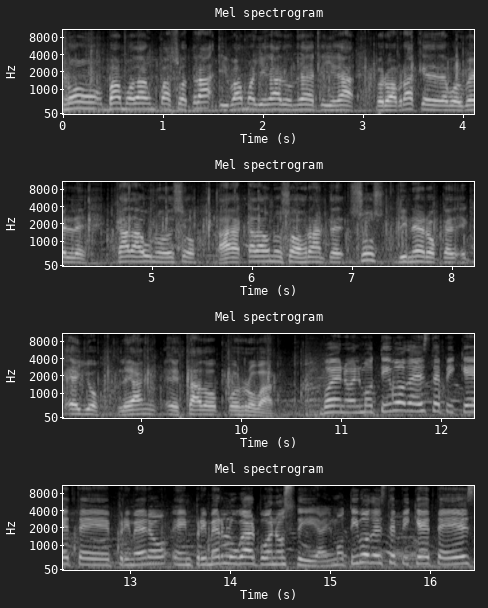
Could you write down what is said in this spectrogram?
no vamos a dar un paso atrás y vamos a llegar donde hay que llegar, pero habrá que devolverle cada uno de esos, a cada uno de esos ahorrantes sus dineros que, que ellos le han estado por robar. Bueno, el motivo de este piquete, primero, en primer lugar, buenos días. El motivo de este piquete es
